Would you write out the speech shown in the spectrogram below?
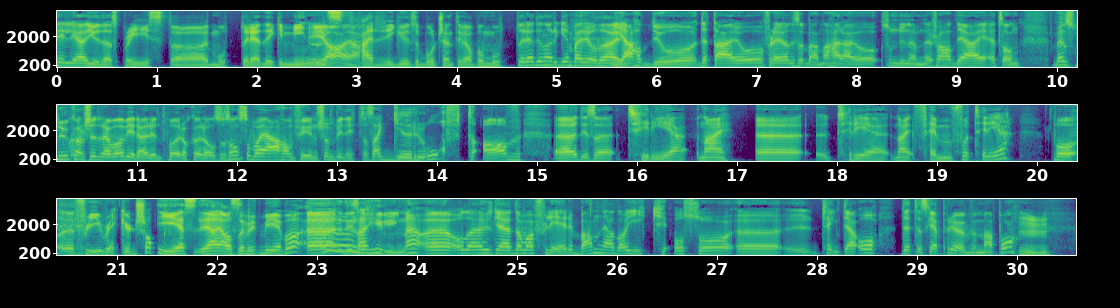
til ja, Judas Priest og Motorhead, ikke minst. Ja, ja. Herregud, så bortskjemte vi var på Motorhead i Norge en periode der. Jeg hadde jo, dette er jo, Flere av disse bandene her er jo, som du nevner, så hadde jeg et sånn Mens du kanskje drev og virra rundt på rock and rolls og sånn, så var jeg han fyren som benytta seg grovt av uh, disse tre Nei, Uh, tre Nei, fem for tre på eh, Free Record Shop. Yes, det har jeg også brukt mye på. Uh, disse hyllene. Uh, og det husker jeg det var flere band jeg da gikk, og så uh, tenkte jeg å, dette skal jeg prøve meg på.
